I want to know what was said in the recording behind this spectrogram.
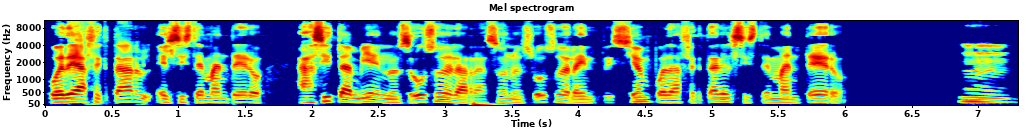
puede afectar el sistema entero. Así también nuestro uso de la razón, nuestro uso de la intuición puede afectar el sistema entero. Mm.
